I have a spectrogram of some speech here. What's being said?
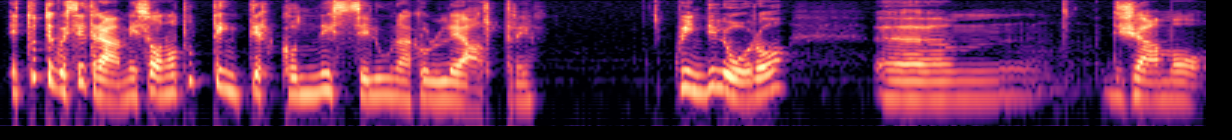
E tutte queste trame sono tutte interconnesse l'una con le altre. Quindi loro, ehm, diciamo,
